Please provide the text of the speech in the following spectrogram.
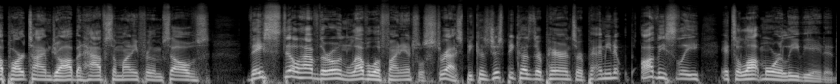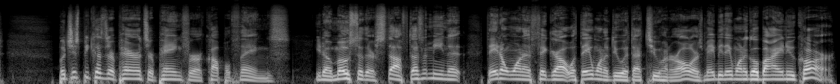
a part-time job and have some money for themselves, they still have their own level of financial stress because just because their parents are I mean, it, obviously it's a lot more alleviated. But just because their parents are paying for a couple things, you know, most of their stuff doesn't mean that they don't want to figure out what they want to do with that $200. Maybe they want to go buy a new car.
